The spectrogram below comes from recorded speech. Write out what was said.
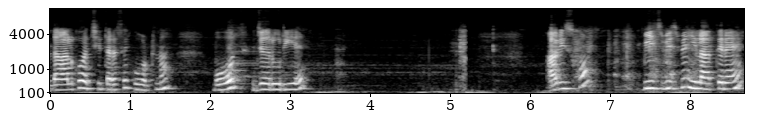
दाल को अच्छी तरह से घोटना बहुत ज़रूरी है। और इसको बीच बीच में हिलाते रहें,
